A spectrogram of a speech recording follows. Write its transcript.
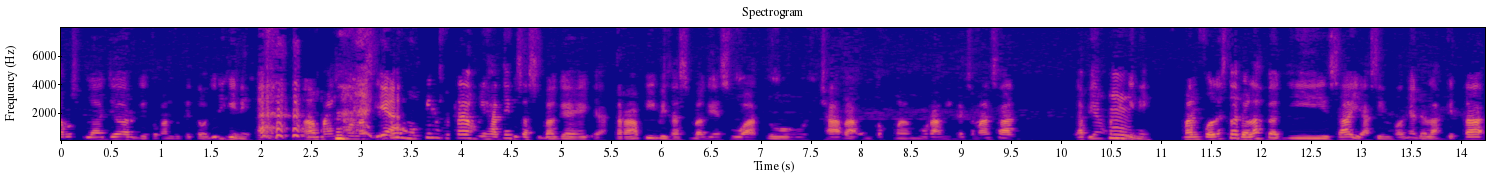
harus belajar gitu kan begitu. Jadi gini, uh, mindfulness yeah. itu mungkin kita melihatnya bisa sebagai ya terapi, bisa sebagai suatu cara untuk mengurangi kecemasan. Tapi yang penting hmm. ini, mindfulness itu adalah bagi saya simpelnya adalah kita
